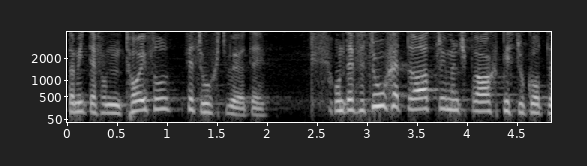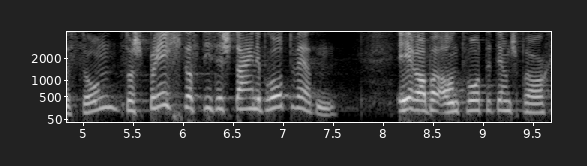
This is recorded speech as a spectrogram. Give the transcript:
damit er vom Teufel versucht würde. Und der Versucher trat zu ihm und sprach, bist du Gottes Sohn? So sprich, dass diese Steine Brot werden. Er aber antwortete und sprach,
